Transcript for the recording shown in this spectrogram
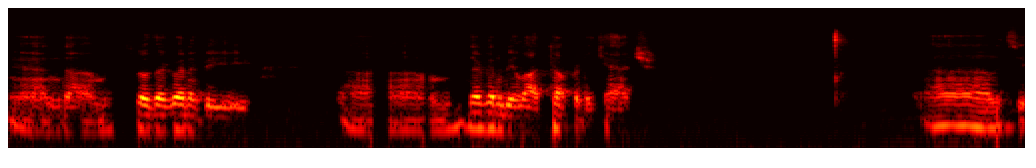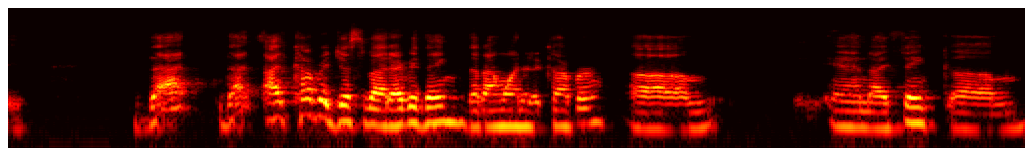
And um, so they're going to be, uh, um, they're going to be a lot tougher to catch. Uh, let's see that that I've covered just about everything that I wanted to cover. Um, and I think um,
